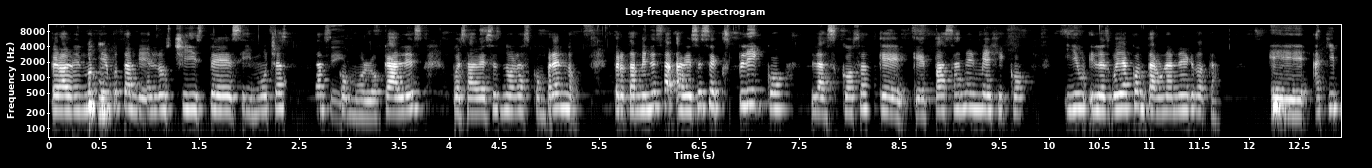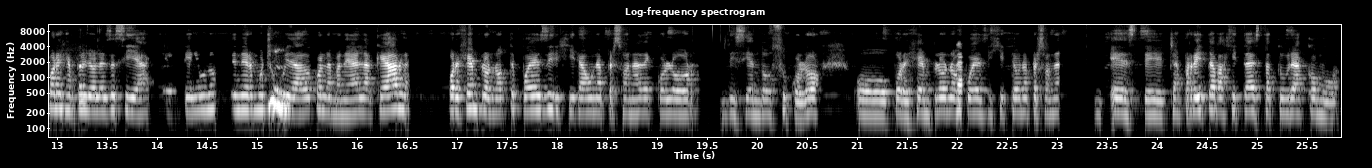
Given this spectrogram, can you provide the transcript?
Pero al mismo tiempo también los chistes y muchas cosas sí. como locales, pues a veces no las comprendo. Pero también es, a veces explico las cosas que, que pasan en México y, y les voy a contar una anécdota. Eh, aquí, por ejemplo, yo les decía que tiene uno que tener mucho cuidado con la manera en la que habla. Por ejemplo, no te puedes dirigir a una persona de color diciendo su color. O, por ejemplo, no puedes dirigirte a una persona este, chaparrita, bajita de estatura como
